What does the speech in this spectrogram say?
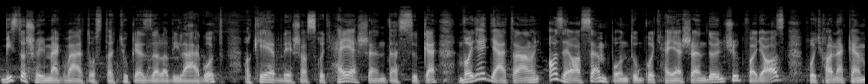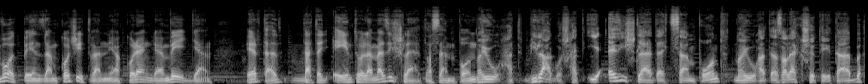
biztos, hogy megváltoztatjuk ezzel a világot. A kérdés az, hogy helyesen tesszük-e, vagy egyáltalán, hogy az-e a szempontunk, hogy helyesen döntsük, vagy az, hogy ha nekem volt pénzem kocsit venni, akkor engem védjen. Érted? Tehát egy én tőlem ez is lehet a szempont. Na jó, hát világos, hát ez is lehet egy szempont, na jó, hát ez a legsötétebb,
